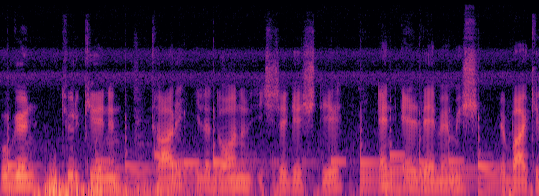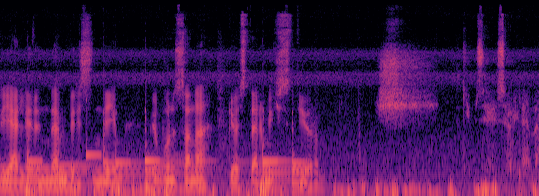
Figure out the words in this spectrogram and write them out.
Bugün Türkiye'nin tarih ile doğanın iç içe geçtiği en el değmemiş ve bakir yerlerinden birisindeyim ve bunu sana göstermek istiyorum. Şşş, kimseye söyleme.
